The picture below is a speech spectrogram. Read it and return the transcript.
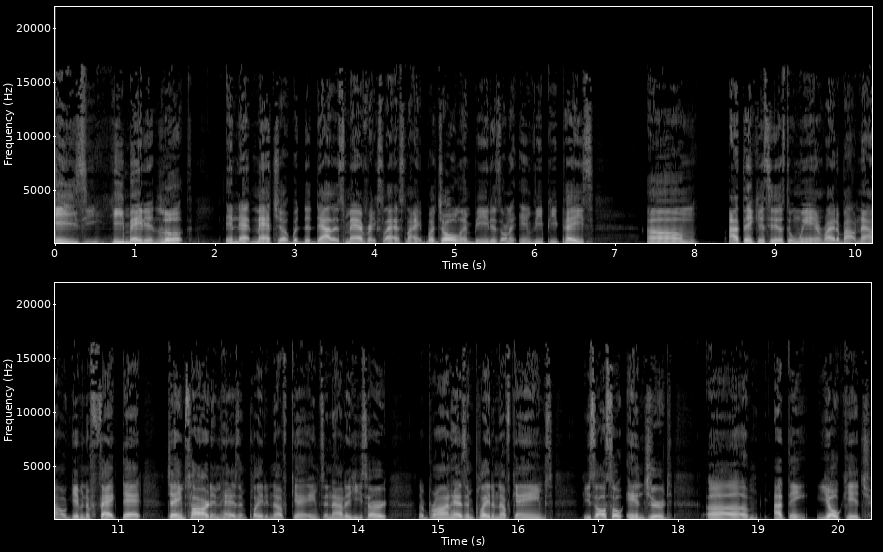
easy he made it look in that matchup with the Dallas Mavericks last night. But Joel Embiid is on an MVP pace. Um, I think it's his to win right about now, given the fact that James Harden hasn't played enough games, and now that he's hurt, LeBron hasn't played enough games. He's also injured. Um, I think Jokic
